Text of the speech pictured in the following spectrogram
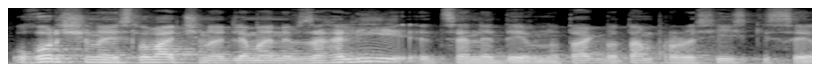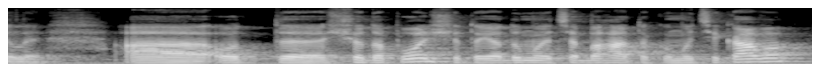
Угорщина і Словаччина для мене взагалі це не дивно, так бо там проросійські сили. А от е, щодо Польщі, то я думаю, це багато кому цікаво.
